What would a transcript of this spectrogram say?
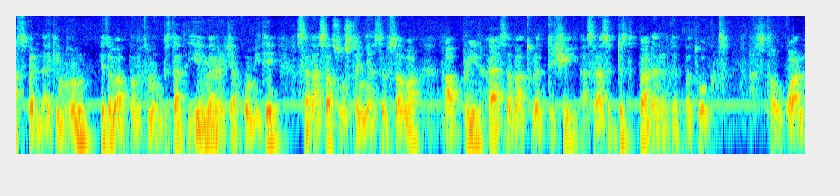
አስፈላጊ መሆኑን የተባበሩት መንግስታት የመረጃ ኮሚቴ ሰላሳ ሶስተኛ ስብሰባ አፕሪል 27 2016 ባደረገበት ወቅት አስታውቋል።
